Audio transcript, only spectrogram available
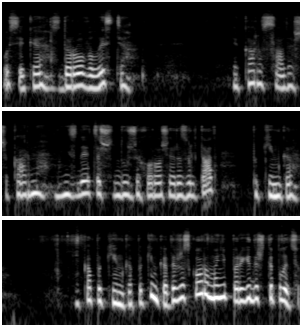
Ось яке здорове листя. Яка розсада шикарна. Мені здається, що дуже хороший результат. Пекінка. Яка пекінка? Пекінка, ти вже скоро мені переїдеш в теплицю.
